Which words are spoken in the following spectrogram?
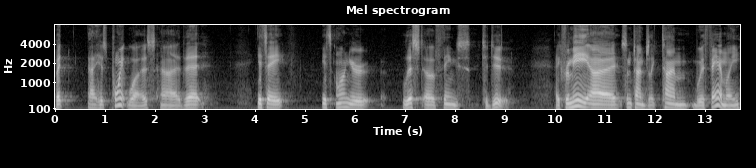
but uh, his point was uh, that it's, a, it's on your list of things to do. Like for me, uh, sometimes like time with family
